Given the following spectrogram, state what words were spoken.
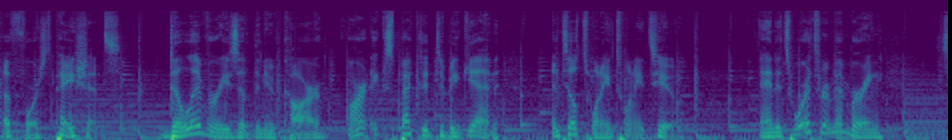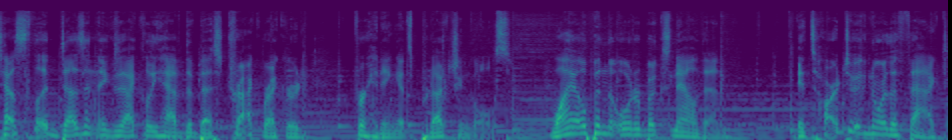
of forced patience. Deliveries of the new car aren't expected to begin until 2022. And it's worth remembering, Tesla doesn't exactly have the best track record for hitting its production goals. Why open the order books now then? It's hard to ignore the fact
